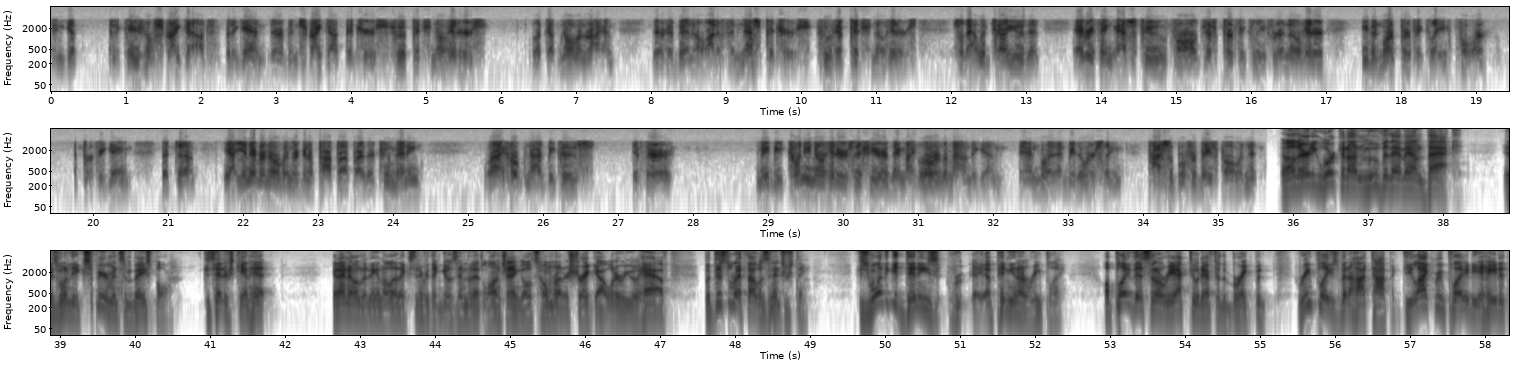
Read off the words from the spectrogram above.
and get an occasional strikeout. But again, there have been strikeout pitchers who have pitched no hitters. Look up Nolan Ryan. There have been a lot of finesse pitchers who have pitched no hitters. So that would tell you that everything has to fall just perfectly for a no hitter, even more perfectly for a perfect game. But uh, yeah, you never know when they're going to pop up. Are there too many? Well, I hope not, because if there are maybe 20 no hitters this year, they might lower the mound again. And boy, that'd be the worst thing possible for baseball, wouldn't it? Well, they're already working on moving that mound back. Is one of the experiments in baseball because hitters can't hit. And I know that analytics and everything goes into that launch angle. It's home run or strikeout, whatever you have. But this is what I thought was interesting because you wanted to get Denny's re- eh, opinion on replay. I'll play this and I'll react to it after the break. But replay's been a hot topic. Do you like replay? Do you hate it?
